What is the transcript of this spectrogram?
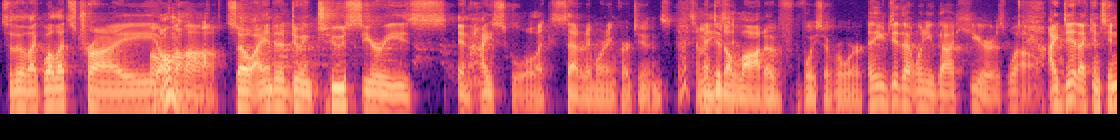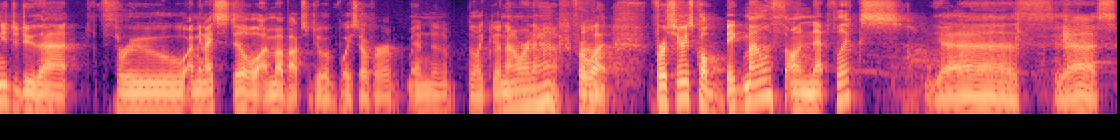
So they're like well let's try Omaha. omaha, so i ended up doing two series in high school like saturday morning cartoons That's and did a lot of voiceover work. And you did that when you got here as well. i did. I continued to do that through i mean i still i'm about to do a voiceover in uh, like an hour and a half. For what? for a series called big mouth on netflix. Yes yes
